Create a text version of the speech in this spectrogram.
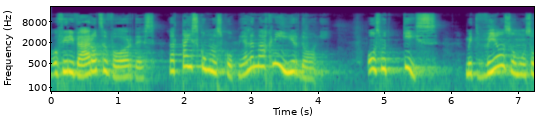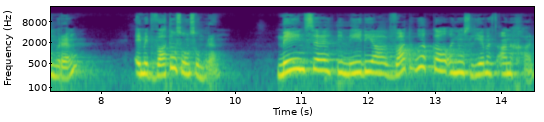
of hierdie wêreldse waardes laat tuis kom in ons kop nie. Hulle mag nie hier daar nie. Ons moet kies met wie ons om ons omring en met wat ons ons omring. Mense, die media, wat ook al in ons lewens aangaan,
